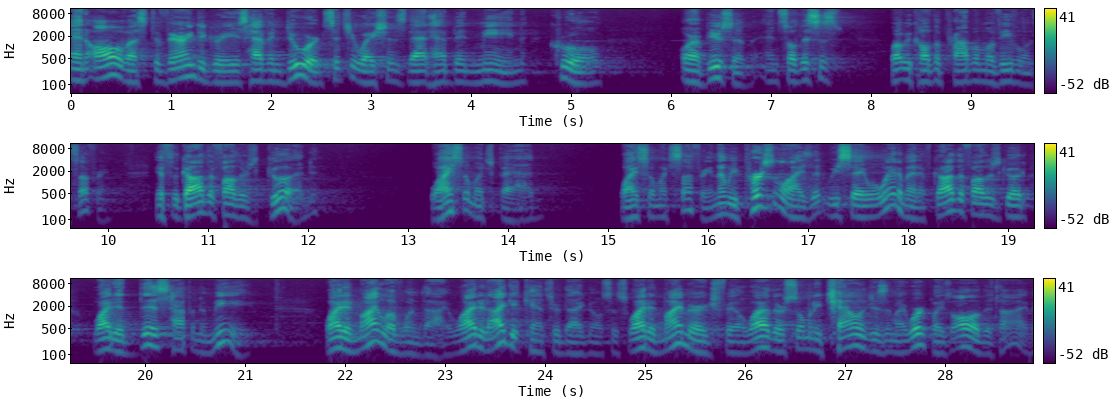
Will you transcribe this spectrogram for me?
And all of us, to varying degrees, have endured situations that have been mean, cruel, or abusive. And so this is what we call the problem of evil and suffering. If the God the Father is good, why so much bad? Why so much suffering? And then we personalize it. We say, well, wait a minute. If God the Father is good, why did this happen to me? Why did my loved one die? Why did I get cancer diagnosis? Why did my marriage fail? Why are there so many challenges in my workplace all of the time?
